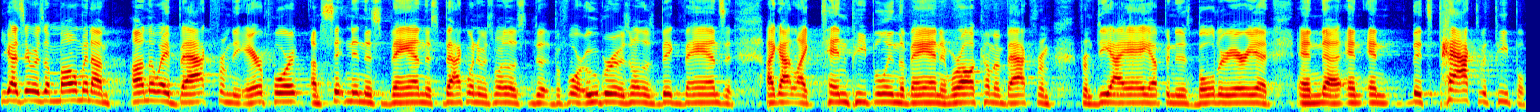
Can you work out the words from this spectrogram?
You guys, there was a moment I'm on the way back from the airport. I'm sitting in this van, this back when it was one of those, before Uber, it was one of those big vans, and I got like 10 people in the van, and we're all coming back from, from DIA up into this Boulder area, and, uh, and, and it's packed with people.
